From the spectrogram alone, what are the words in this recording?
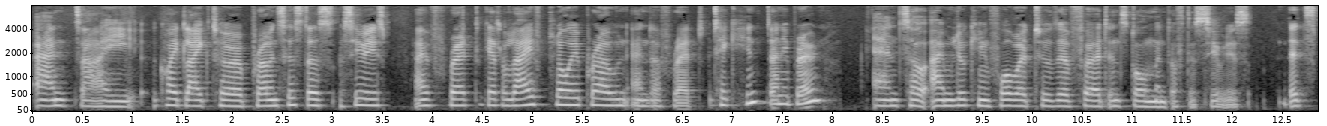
and I quite liked her Brown Sisters series. I've read Get a Life, Chloe Brown, and I've read Take Hint, Dani Brown. And so I'm looking forward to the third installment of the series. That's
